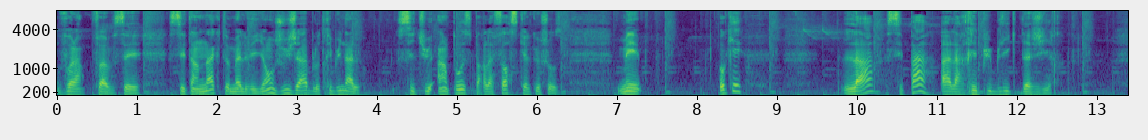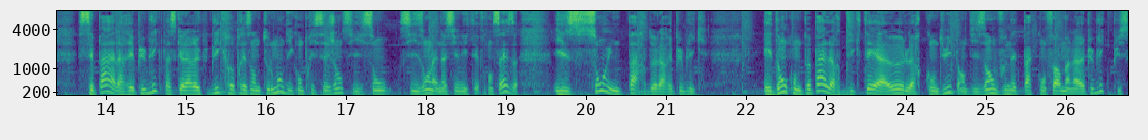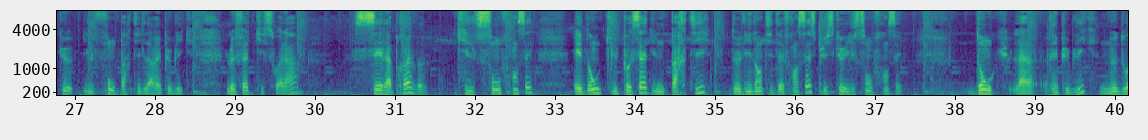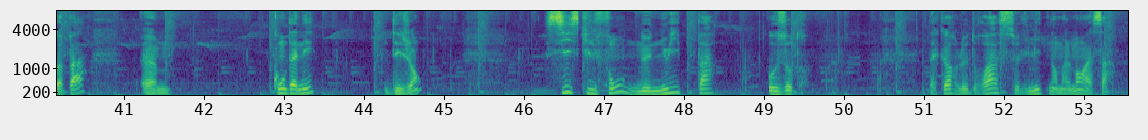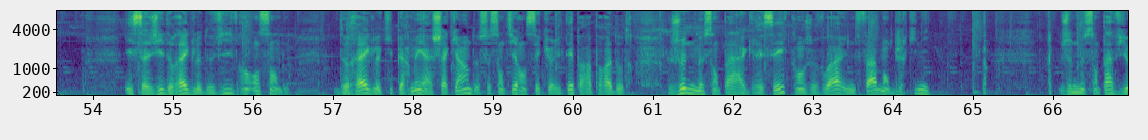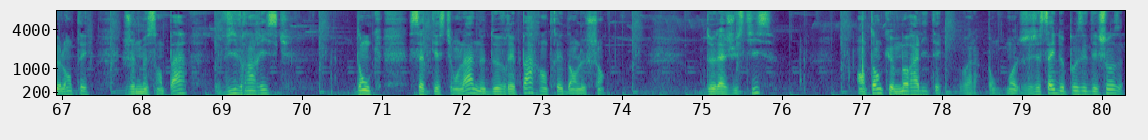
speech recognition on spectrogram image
voilà, c'est un acte malveillant, jugeable au tribunal, si tu imposes par la force quelque chose. Mais, ok, là, c'est pas à la République d'agir. C'est pas à la République parce que la République représente tout le monde, y compris ces gens, s'ils s'ils ont la nationalité française, ils sont une part de la République. Et donc on ne peut pas leur dicter à eux leur conduite en disant vous n'êtes pas conforme à la République puisqu'ils font partie de la République. Le fait qu'ils soient là, c'est la preuve qu'ils sont français. Et donc qu'ils possèdent une partie de l'identité française puisqu'ils sont français. Donc la République ne doit pas euh, condamner des gens si ce qu'ils font ne nuit pas aux autres. D'accord Le droit se limite normalement à ça. Il s'agit de règles de vivre ensemble, de règles qui permettent à chacun de se sentir en sécurité par rapport à d'autres. Je ne me sens pas agressé quand je vois une femme en burkini. Je ne me sens pas violenté. Je ne me sens pas vivre un risque. Donc cette question-là ne devrait pas rentrer dans le champ de la justice en tant que moralité. Voilà. Bon, moi, j'essaye de poser des choses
